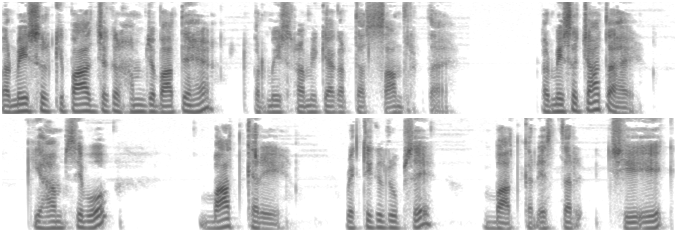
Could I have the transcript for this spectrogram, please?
परमेश्वर के पास जब हम जब आते हैं तो परमेश्वर हमें क्या करता है? शांत रखता है। परमेश्वर चाहता है कि हमसे वो बात करे, व्यक्तिगत रूप से बात करे। स्तर छ एक,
